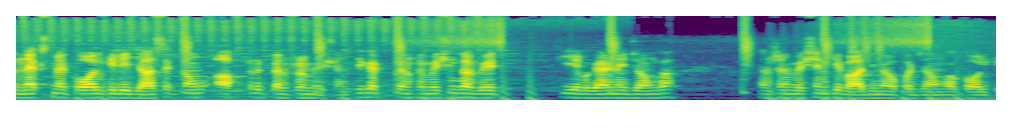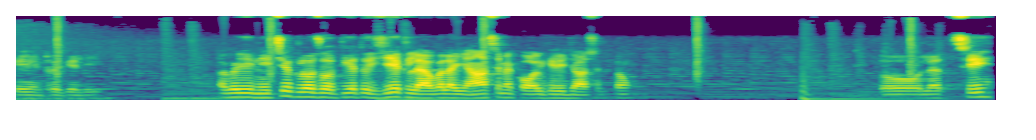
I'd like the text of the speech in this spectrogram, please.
तो नेक्स्ट मैं कॉल के लिए जा सकता हूँ आफ्टर कन्फर्मेशन ठीक है? कन्फर्मेशन का वेट किए बगैर नहीं जाऊँगा। कन्फर्मेशन के बाद ही मैं ऊपर जाऊँगा कॉल के इंटर के लिए। अगर ये नीचे क्लोज होती है तो ये एक लेवल है, यहाँ से मैं कॉल के लिए जा सकता हूँ। तो लेट्स सी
